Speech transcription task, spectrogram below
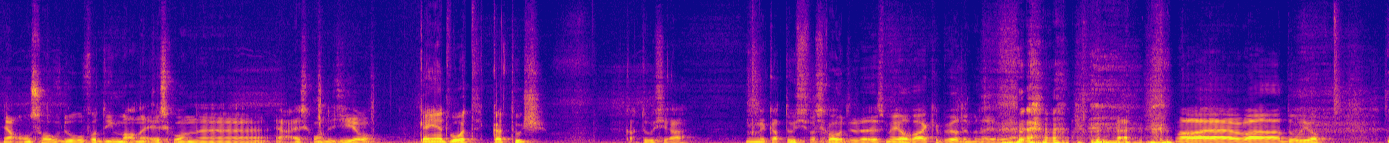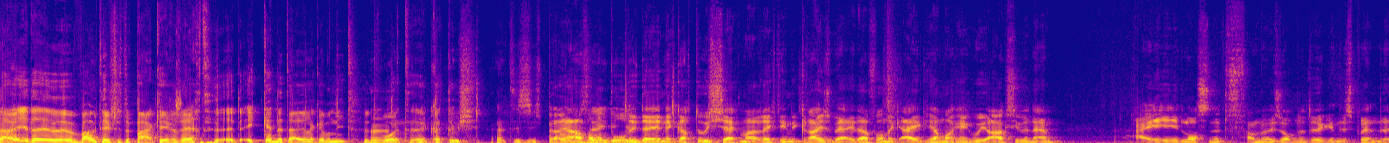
ja, ons hoofddoel voor die mannen is gewoon, eh, ja, is gewoon de Giro. Ken je het woord cartouche? Cartouche, ja. Een cartouche verschoten, dat is me heel vaak gebeurd in mijn leven. Ja. maar eh, waar doe je op? Nou, de, eh, Wout heeft het een paar keer gezegd. Eh, Ik ken het eigenlijk helemaal niet, het woord eh, cartouche. Het is iets Nou bij ja, ons, Van denk Poel die deed een cartouche zeg maar richting de Kruisberg. Daar vond ik eigenlijk helemaal geen goede actie van hem. Hij loste het fameus op natuurlijk in de sprint eh,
